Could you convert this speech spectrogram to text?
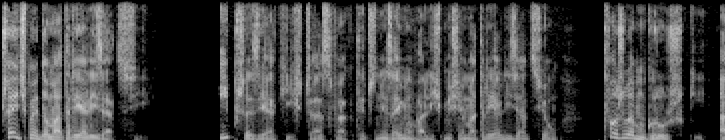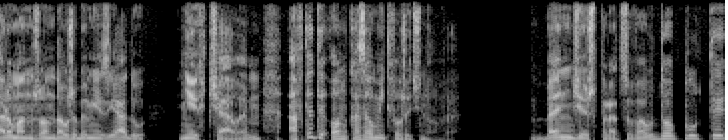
Przejdźmy do materializacji. I przez jakiś czas faktycznie zajmowaliśmy się materializacją. Tworzyłem gruszki, a Roman żądał, żebym je zjadł. Nie chciałem, a wtedy on kazał mi tworzyć nowe. Będziesz pracował dopóty,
